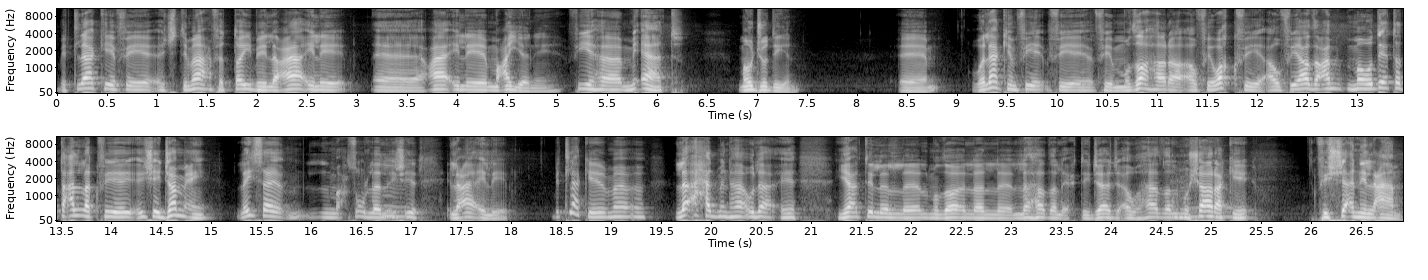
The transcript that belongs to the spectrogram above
بتلاقي في اجتماع في الطيبة لعائلة آه، عائلة معينة فيها مئات موجودين. ولكن في في في مظاهرة أو في وقفة أو في هذا مواضيع تتعلق في شيء جمعي ليس المحصول للشيء العائلي بتلاقي ما لا أحد من هؤلاء يأتي للمضا... لهذا الاحتجاج أو هذا المشاركة في الشأن العام.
